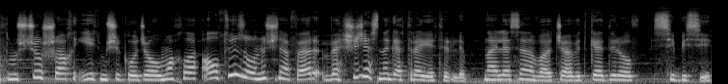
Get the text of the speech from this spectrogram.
63 uşaq, 70-i qoca olmaqla 613 nəfər vəhşicəsinə qətlə yetirilib. Nailə Sənova, Cavid Qədirov, CBC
